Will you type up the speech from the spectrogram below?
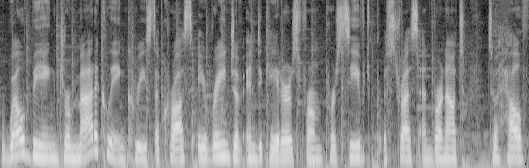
well-being dramatically increased across a range of indicators from perceived stress and burnout to health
